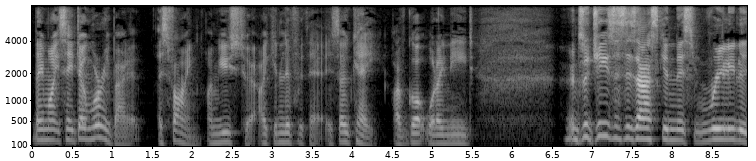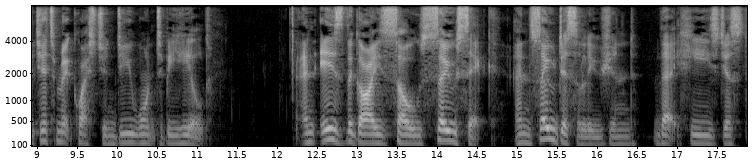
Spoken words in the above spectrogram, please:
they might say don't worry about it it's fine. I'm used to it. I can live with it. It's okay. I've got what i need. And so jesus is asking this really legitimate question. Do you want to be healed? And is the guy's soul so sick and so disillusioned that he's just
